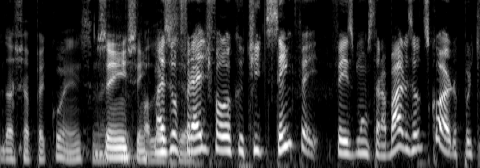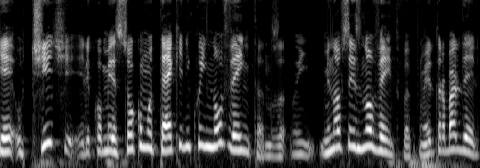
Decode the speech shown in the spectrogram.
da Chapecoense, né? Sim, sim. Mas o Fred falou que o Tite sempre fez, fez bons trabalhos, eu discordo, porque o Tite, ele começou como técnico em 90, nos, em 1990, foi o primeiro trabalho dele.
